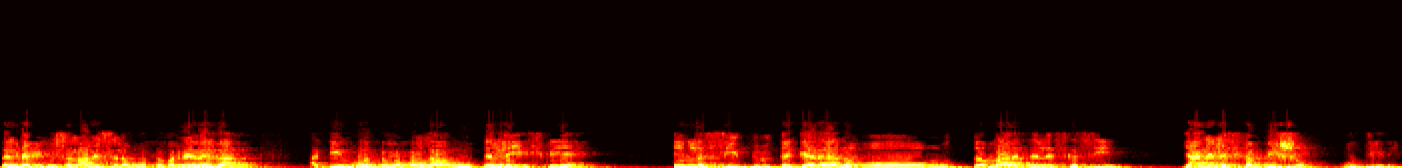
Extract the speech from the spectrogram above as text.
bal nebigu sal alay slam wuxuuba reebayba haddii ruuxu waxoogaa uu dallay iska yahay in la sii duldeganaado oo muddo maaragtay laiska sii yani layska biisho uu diiday.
